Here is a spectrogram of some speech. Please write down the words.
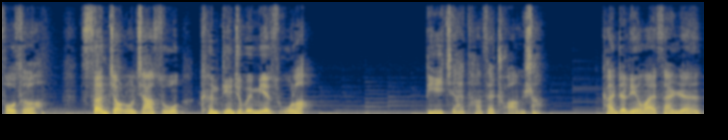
否则三角龙家族肯定就被灭族了。迪迦躺在床上，看着另外三人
